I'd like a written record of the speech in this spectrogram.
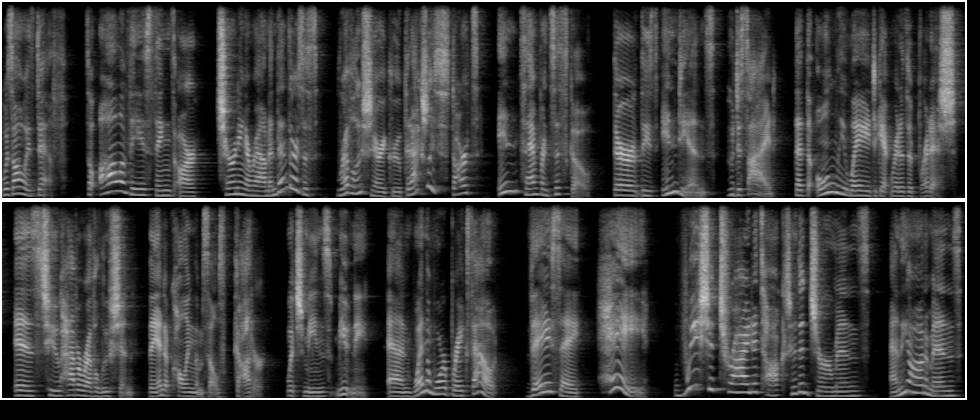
was always death. So all of these things are churning around. And then there's this revolutionary group that actually starts in San Francisco. There are these Indians who decide that the only way to get rid of the British is to have a revolution. They end up calling themselves Ghadar, which means mutiny. And when the war breaks out, they say, hey, we should try to talk to the Germans and the Ottomans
